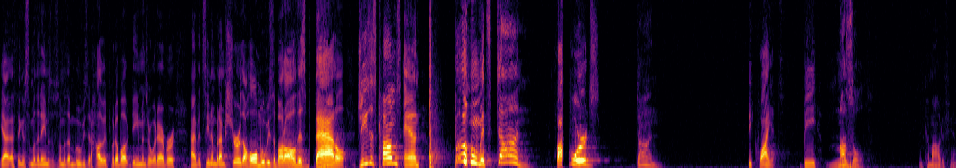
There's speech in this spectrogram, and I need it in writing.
yeah, I think of some of the names of some of the movies that Hollywood put about demons or whatever. I haven't seen them, but I'm sure the whole movie's about all this battle. Jesus comes and boom, it's done. Five words, done. Be quiet be muzzled and come out of him.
